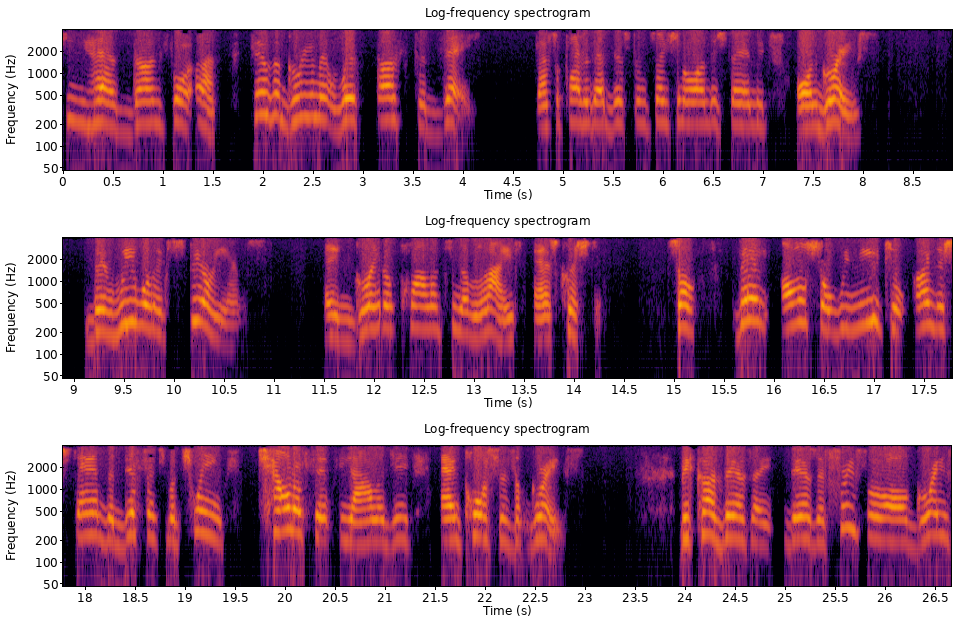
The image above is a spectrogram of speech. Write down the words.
he has done for us, his agreement with us today, that's a part of that dispensational understanding on grace, then we will experience a greater quality of life as Christians. So then also we need to understand the difference between counterfeit theology and courses of grace. Because there's a there's a free for all grace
